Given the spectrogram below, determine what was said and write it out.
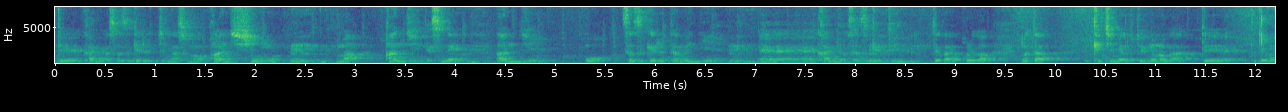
で戒名を授けるっていうのはその安心、うんまあ、安心ですね、安心を授けるために、ん。えー神を授けている、うん。だからこれがまた血脈というものがあって例えば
